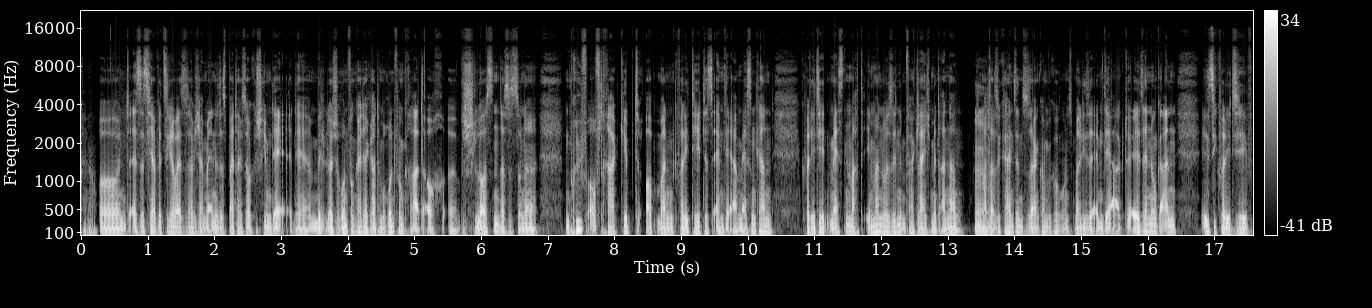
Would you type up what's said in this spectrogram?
Genau. Und es ist ja witzigerweise, das habe ich am Ende des Beitrags auch geschrieben, der, der Mitteldeutsche Rundfunk hat ja gerade im Rundfunkrat auch äh, beschlossen, dass es so eine, einen Prüfauftrag gibt, ob man Qualität des MDR messen kann. Qualität messen macht immer nur Sinn im Vergleich mit anderen. Es macht also keinen Sinn zu sagen, komm, wir gucken uns mal diese MDR-Aktuell-Sendung an, ist die qualitativ,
